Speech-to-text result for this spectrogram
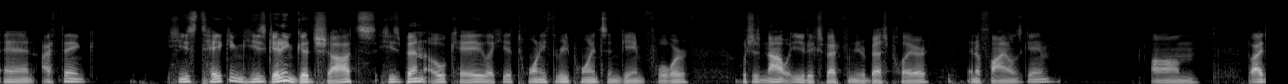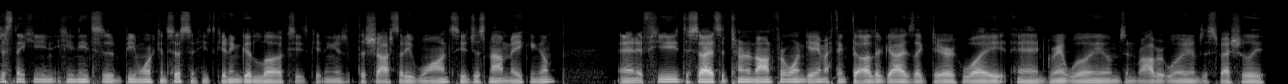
and I think he's taking, he's getting good shots. He's been okay. Like he had 23 points in Game Four, which is not what you'd expect from your best player in a Finals game. Um, but I just think he he needs to be more consistent. He's getting good looks. He's getting his, the shots that he wants. He's just not making them. And if he decides to turn it on for one game, I think the other guys like Derrick White and Grant Williams and Robert Williams, especially,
